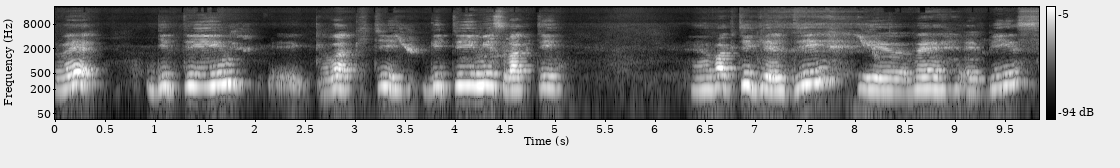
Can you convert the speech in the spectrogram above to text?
Ve gittiğim vakti gittiğimiz vakti vakti geldi ve biz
